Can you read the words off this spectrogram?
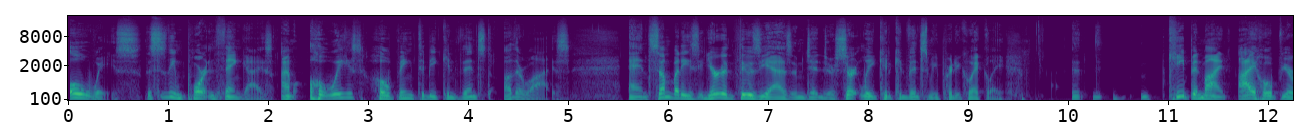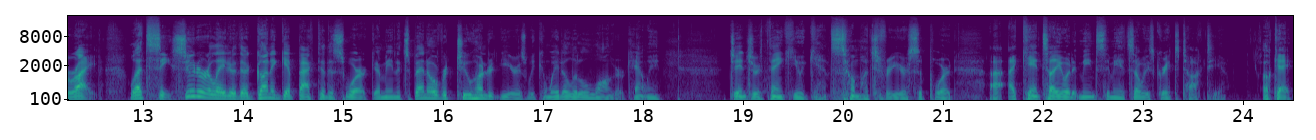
always, this is the important thing, guys, I'm always hoping to be convinced otherwise. And somebody's, your enthusiasm, Ginger, certainly could convince me pretty quickly keep in mind, I hope you're right. Let's see. Sooner or later, they're going to get back to this work. I mean, it's been over 200 years. We can wait a little longer, can't we? Ginger, thank you again so much for your support. Uh, I can't tell you what it means to me. It's always great to talk to you. Okay,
